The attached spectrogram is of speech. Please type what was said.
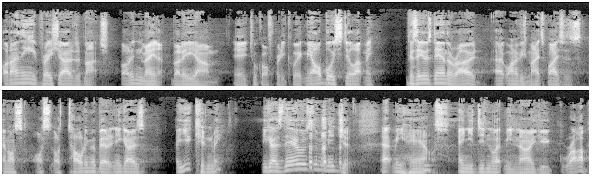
I don't think he appreciated it much. I didn't mean it, but he, um, yeah, he took off pretty quick. My old boy's still up me because he was down the road at one of his mates' places, and I, s- I s- I told him about it, and he goes, "Are you kidding me?" He goes, "There was a midget at me house, and you didn't let me know, you grub."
